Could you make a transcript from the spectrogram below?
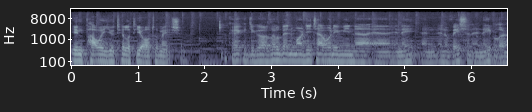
in power utility automation. Okay, could you go a little bit in more detail? What do you mean uh, an innovation enabler?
